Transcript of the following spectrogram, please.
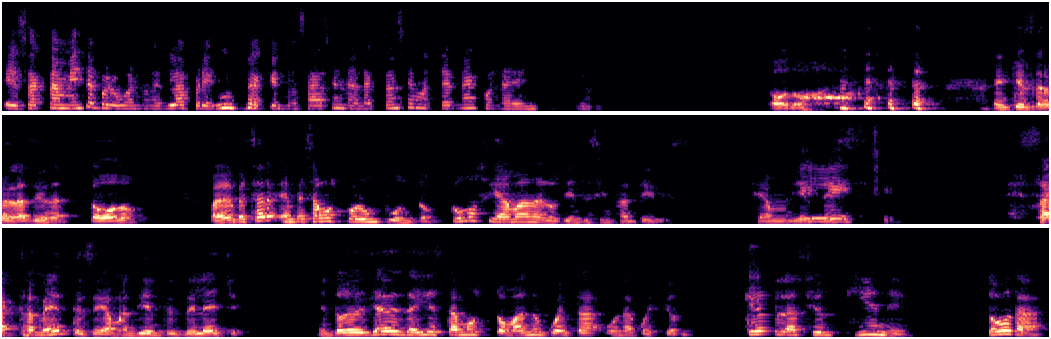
Exactamente, pero bueno, es la pregunta que nos hacen la lactancia materna con la dentición. Todo. ¿En qué se relaciona? Todo. Para empezar, empezamos por un punto. ¿Cómo se llaman a los dientes infantiles? Se llaman dientes. De leche. Exactamente, se llaman dientes de leche. Entonces ya desde ahí estamos tomando en cuenta una cuestión. ¿Qué relación tiene toda?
